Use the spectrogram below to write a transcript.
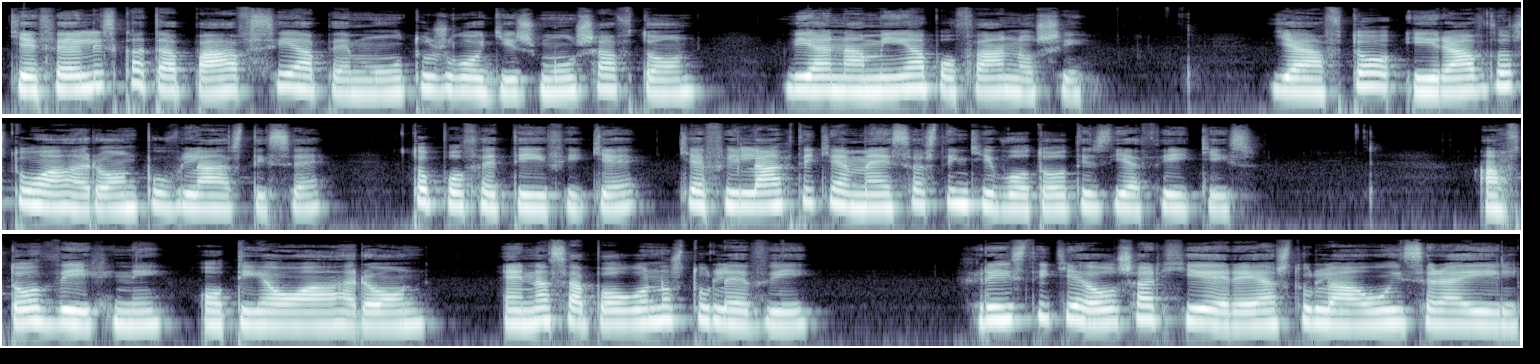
και θέλεις καταπαύσει απ' τους γογισμούς αυτών, δια να μη αποθάνωση». Γι' αυτό η ράβδος του Ααρών που βλάστησε, τοποθετήθηκε και φυλάχτηκε μέσα στην κυβωτό της Διαθήκης. Αυτό δείχνει ότι ο Ααρών, ένας απόγονος του Λεβί, χρήστηκε ως αρχιερέας του λαού Ισραήλ.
